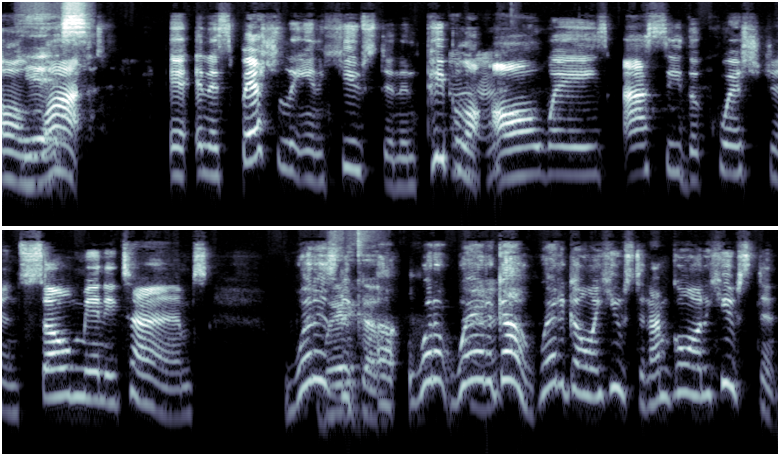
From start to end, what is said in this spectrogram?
A yes. lot and, especially in Houston. And people mm-hmm. are always, I see the question so many times. What is where the uh, what where mm-hmm. to go? Where to go in Houston? I'm going to Houston.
